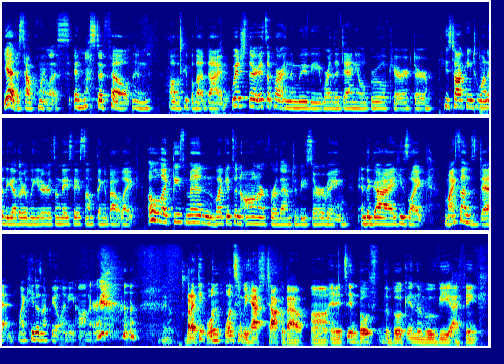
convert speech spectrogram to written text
yeah, just how pointless it must have felt and. All the people that died, which there is a part in the movie where the Daniel Bruhl character, he's talking to one of the other leaders, and they say something about like, oh, like these men, like it's an honor for them to be serving, and the guy, he's like, my son's dead, like he doesn't feel any honor. Yeah. But I think one one thing we have to talk about, uh, and it's in both the book and the movie. I think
